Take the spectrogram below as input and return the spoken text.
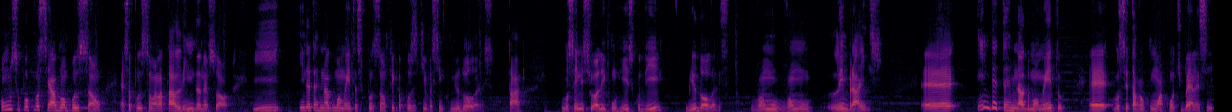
Vamos supor que você abre uma posição, essa posição ela tá linda, né, pessoal? E em determinado momento essa posição fica positiva 5 mil dólares, tá? você iniciou ali com risco de mil dólares. Vamos, vamos lembrar isso. É, em determinado momento, é, você estava com uma conta balance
